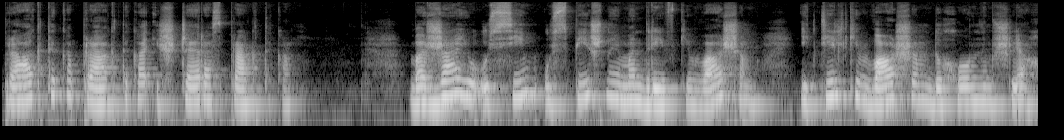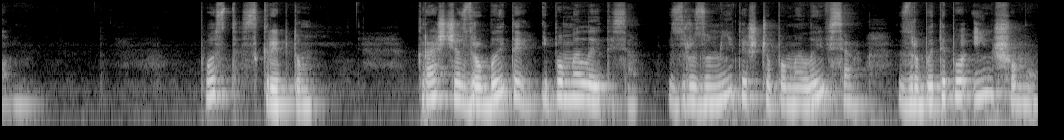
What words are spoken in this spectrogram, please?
Практика, практика і ще раз практика. Бажаю усім успішної мандрівки вашим і тільки вашим духовним шляхом. Постскриптум. Краще зробити і помилитися, зрозуміти, що помилився, зробити по-іншому,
